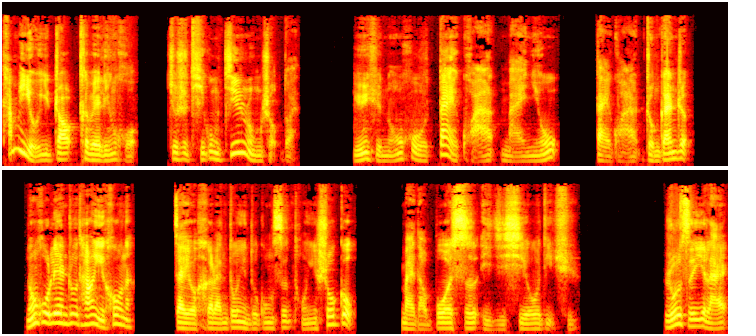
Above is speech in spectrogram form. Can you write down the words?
他们有一招特别灵活，就是提供金融手段，允许农户贷款买牛，贷款种甘蔗。农户炼出糖以后呢，再由荷兰东印度公司统一收购，卖到波斯以及西欧地区。如此一来，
